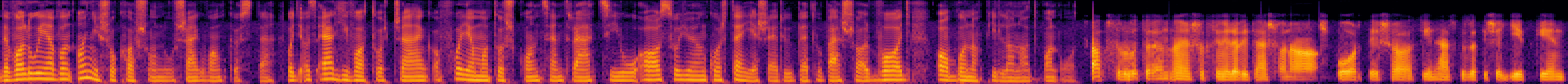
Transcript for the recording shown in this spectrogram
de valójában annyi sok hasonlóság van közte, hogy az elhivatottság, a folyamatos koncentráció, az, hogy olyankor teljes erőbedobással vagy abban a pillanatban ott. Abszolút, nagyon sok szimilaritás van a sport és a színház között is egyébként.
